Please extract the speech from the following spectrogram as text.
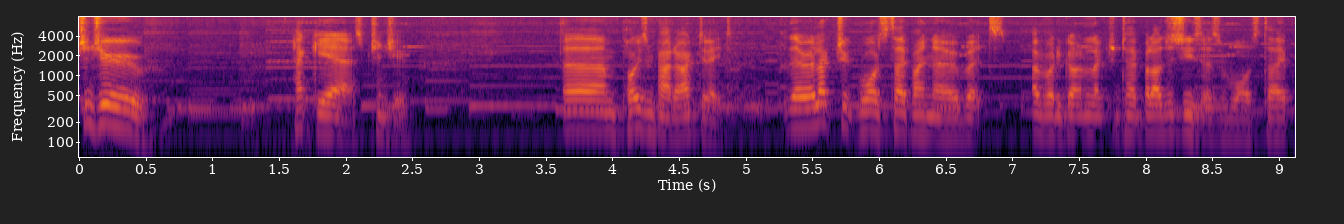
Chinchou! Heck yes, Chinchou. Um, poison powder, activate. They're electric water type, I know, but I've already got an electric type, but I'll just use it as a water type.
